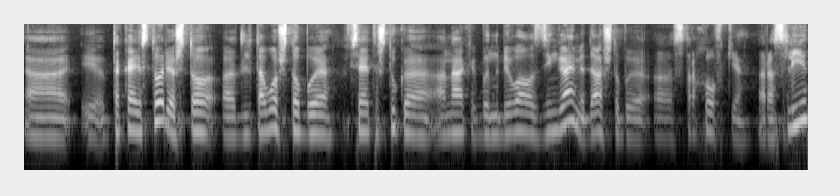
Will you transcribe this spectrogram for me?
такая история, что для того, чтобы вся эта штука, она как бы набивалась деньгами, да, чтобы страховки росли,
